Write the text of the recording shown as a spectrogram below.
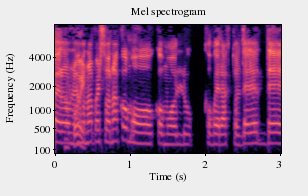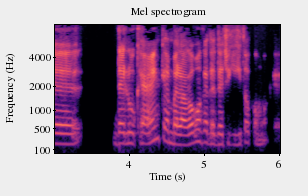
pero no es Pues, una persona como, como, Luke- como el actor de, de, de Luke Kang, que en verdad como que desde chiquito como que,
